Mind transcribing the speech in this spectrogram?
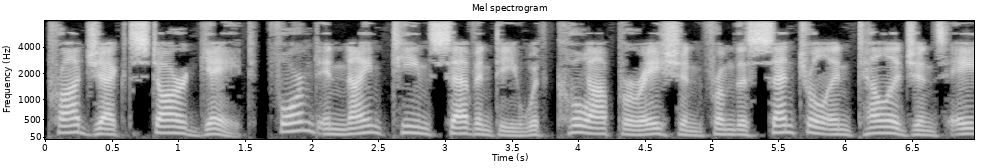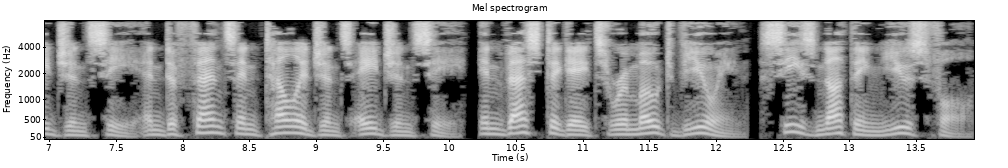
Project Star Gate, formed in 1970 with cooperation from the Central Intelligence Agency and Defense Intelligence Agency, investigates remote viewing, sees nothing useful.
